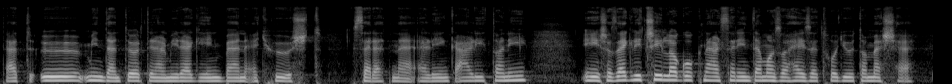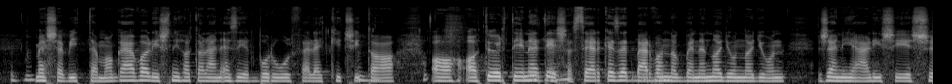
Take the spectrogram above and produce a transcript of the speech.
tehát ő minden történelmi regényben egy hőst szeretne elénk állítani, és az egri csillagoknál szerintem az a helyzet, hogy őt a mese uh-huh. mese vitte magával, és néha talán ezért borul fel egy kicsit uh-huh. a, a, a történet Igen. és a szerkezet, bár uh-huh. vannak benne nagyon-nagyon zseniális és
